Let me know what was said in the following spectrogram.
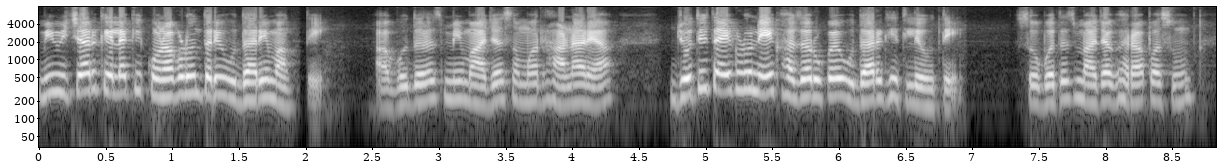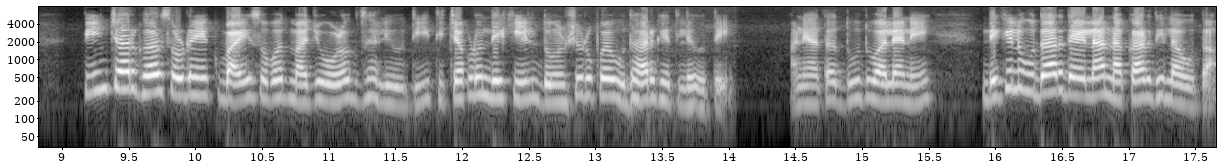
मी विचार केला की कोणाकडून तरी उधारी मागते. अगोदरच मी माझ्यासमोर राहणाऱ्या ज्योतिताईकडून एक हजार रुपये उधार घेतले होते. सोबतच माझ्या घरापासून तीन चार घर सोडून एक बाईसोबत माझी ओळख झाली होती. तिच्याकडून देखील दोनशे रुपये उधार घेतले होते. आणि आता दूधवाल्याने देखील उधार द्यायला नकार दिला होता.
